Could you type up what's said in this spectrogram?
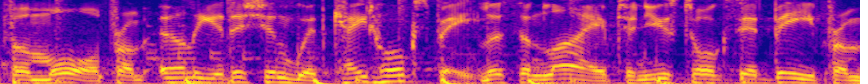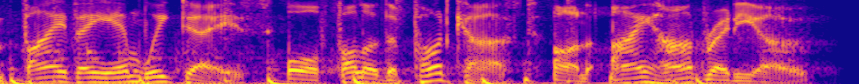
For more from Early Edition with Kate Hawkesby, listen live to News Talk ZB from 5 a.m. weekdays or follow the podcast on iHeartRadio.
